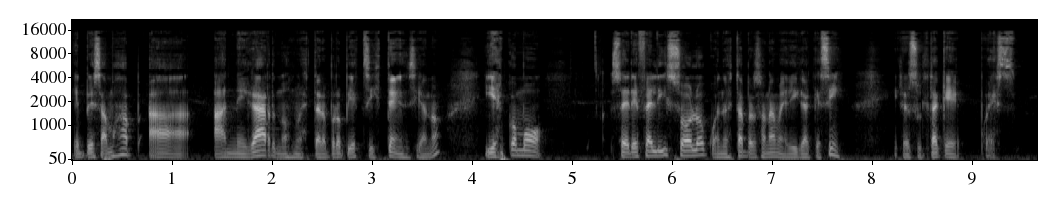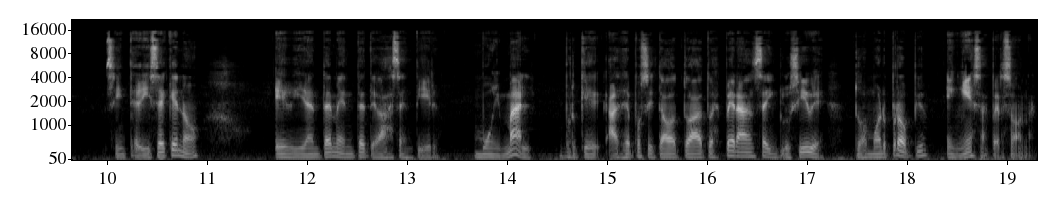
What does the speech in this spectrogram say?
empezamos a, a, negarnos nuestra propia existencia, ¿no? Y es como, seré feliz solo cuando esta persona me diga que sí. Y resulta que, pues, si te dice que no, evidentemente te vas a sentir muy mal, porque has depositado toda tu esperanza, inclusive tu amor propio, en esa persona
